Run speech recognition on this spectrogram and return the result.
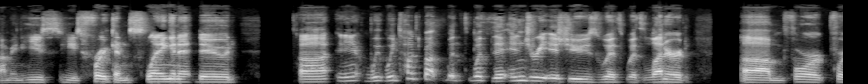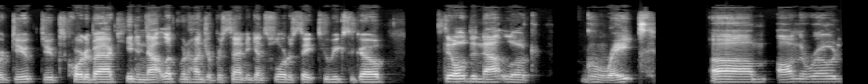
I mean, he's he's freaking slinging it, dude. Uh, you know, we we talked about with with the injury issues with with Leonard um, for for Duke. Duke's quarterback, he did not look 100% against Florida State two weeks ago. Still did not look great um, on the road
